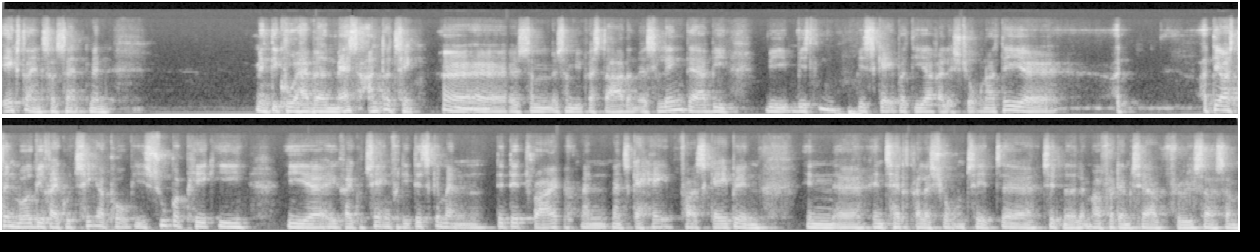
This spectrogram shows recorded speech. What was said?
ekstra interessant, men, men det kunne have været en masse andre ting, øh, mm. som, som vi var startet med. Så længe det er, vi, vi, vi, vi skaber de her relationer. Det, øh, og, og det er også den måde, vi rekrutterer på. Vi er super pig i, i, uh, i rekruttering, fordi det skal man, det er det drive, man, man skal have for at skabe en, en, uh, en tæt relation til et, uh, til et medlem, og få dem til at føle sig som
